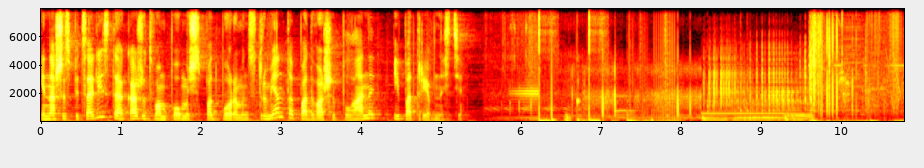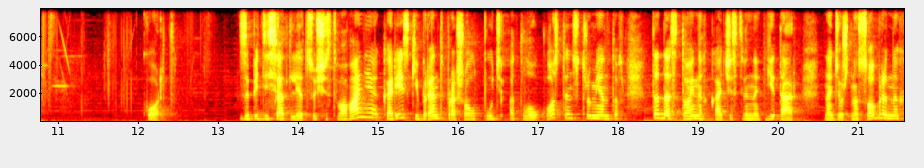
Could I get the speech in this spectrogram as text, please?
И наши специалисты окажут вам помощь с подбором инструмента под ваши планы и потребности. Cort – за 50 лет существования корейский бренд прошел путь от лоу-кост инструментов до достойных качественных гитар, надежно собранных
